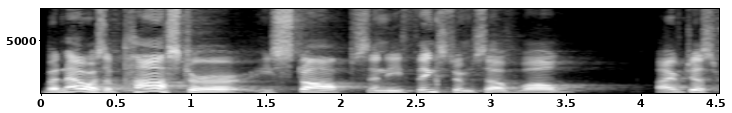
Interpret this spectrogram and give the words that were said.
But now, as a pastor, he stops and he thinks to himself, well, I've just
